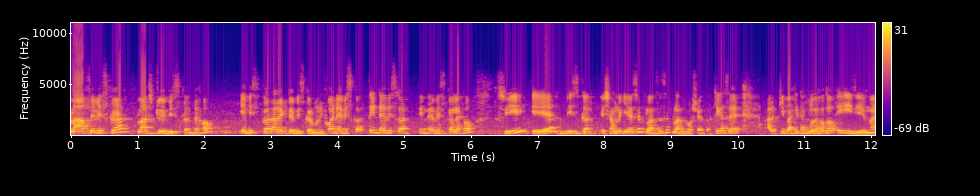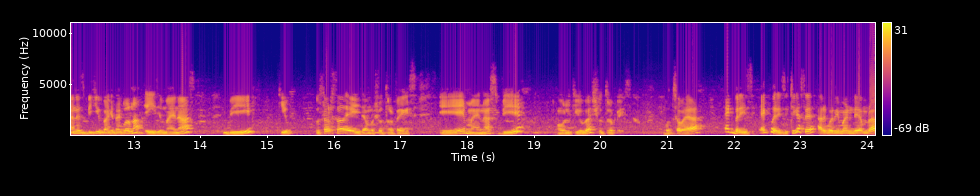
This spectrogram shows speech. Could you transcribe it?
plus A B square plus two A B square দেখো এ বি স্কোয়ার আর একটা এ বি স্কোয়ার মানে কয়টা এ বি স্কোয়ার তিনটা এ বি স্কোয়ার তিনটা এ বি স্কোয়ার লেখো। থ্রি এ বি স্কোয়ার এর সামনে কি আছে? প্লাস আছে প্লাস বসে আছে ঠিক আছে? আর কি বাকি থাকল দেখো তো? এই যে মাইনাস বি কিউব বাকি থাকল না? এই যে মাইনাস বি কিউব বুঝতে পারছ? এই যে আমরা সূত্র পেয়ে গেছি। এ মাইনাস বি হোল কিউবের সূত্র পেয়েছি বুঝছ ভাইয়া? একবার ইজি একবার ইজি ঠিক আছে? আরেকবার রিমাইন্ডে আমরা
